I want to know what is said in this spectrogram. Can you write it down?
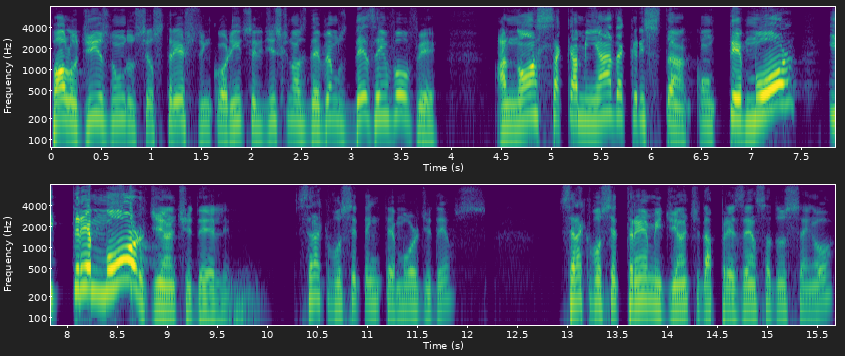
Paulo diz num dos seus trechos em Coríntios, ele diz que nós devemos desenvolver a nossa caminhada cristã com temor e tremor diante dele. Será que você tem temor de Deus? Será que você treme diante da presença do Senhor?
